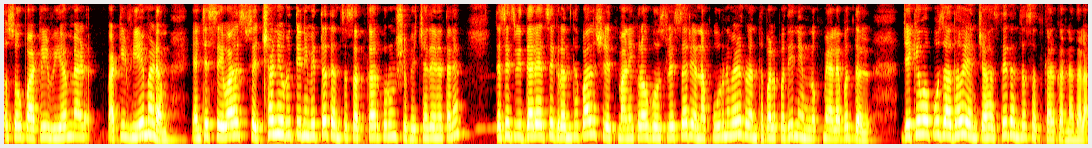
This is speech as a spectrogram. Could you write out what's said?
असो Patil V M madam Patil V A madam यांच्या सेवा स्वेच्छानिवृत्तीनिमित्त त्यांचा सत्कार करून शुभेच्छा देण्यात आल्या. तसेच विद्यालयाचे ग्रंथपाल श्रीत माणिकराव भोसले सर यांना पूर्णवेळ ग्रंथपालपदी नेमणूक मिळाल्याबद्दल जे के बापू जाधव यांच्या हस्ते त्यांचा सत्कार करण्यात आला.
